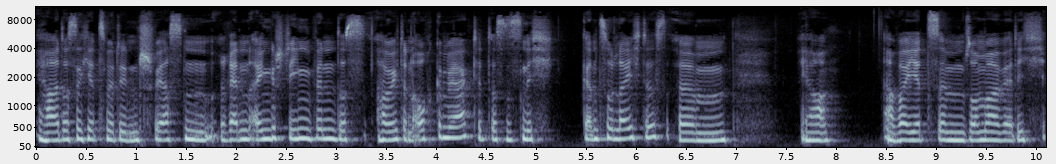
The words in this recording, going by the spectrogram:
Ja, dass ich jetzt mit den schwersten Rennen eingestiegen bin, das habe ich dann auch gemerkt, dass es nicht ganz so leicht ist. Ähm, ja, aber jetzt im Sommer werde ich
